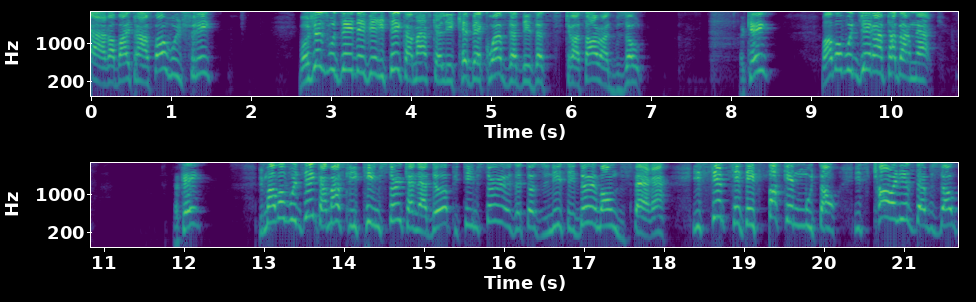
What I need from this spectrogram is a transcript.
à Robert Transport, vous le ferez. Bon, juste vous dire des vérités, comment est-ce que les Québécois, vous êtes des hosties crosseurs entre vous autres. OK? Bon, on va vous le dire en tabarnak. OK? Puis on va vous dire comment que les Teamsters Canada puis Teamsters États-Unis, c'est deux mondes différents. Ici, c'est des fucking moutons. Ils se calissent de vous autres.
